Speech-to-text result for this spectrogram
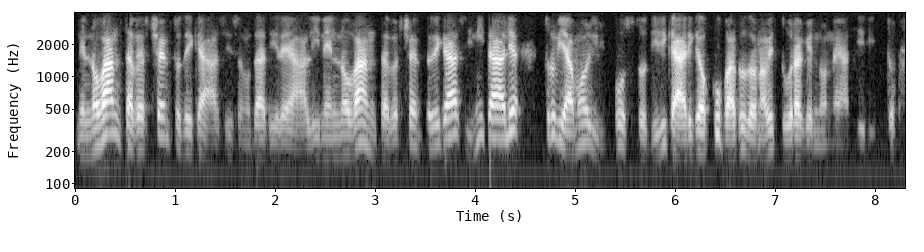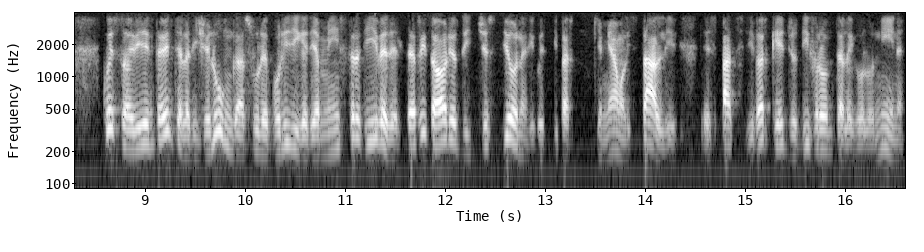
nel 90% dei casi, sono dati reali, nel 90% dei casi in Italia troviamo il posto di ricarica occupato da una vettura che non ne ha diritto. Questo evidentemente la dice lunga sulle politiche di amministrative del territorio di gestione di questi chiamiamoli stalli e spazi di parcheggio di fronte alle colonnine.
